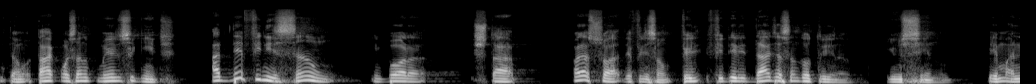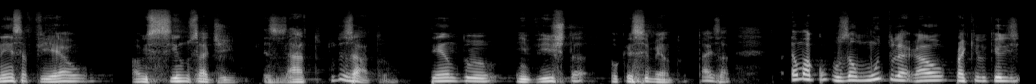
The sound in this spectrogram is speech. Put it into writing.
Então, eu estava conversando com ele o seguinte: a definição, embora está, olha só a definição, fidelidade a essa doutrina e o ensino, permanência fiel ao ensino sadio. Exato, tudo exato. Tendo em vista o crescimento. Tá exato. É uma conclusão muito legal para aquilo que eles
